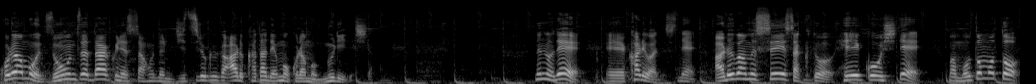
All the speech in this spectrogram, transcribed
これはもうゾーン・ザ・ダークネスさん本当に実力がある方でもこれはもう無理でした。なので、えー彼はですねアルバム制作と並行してもともと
